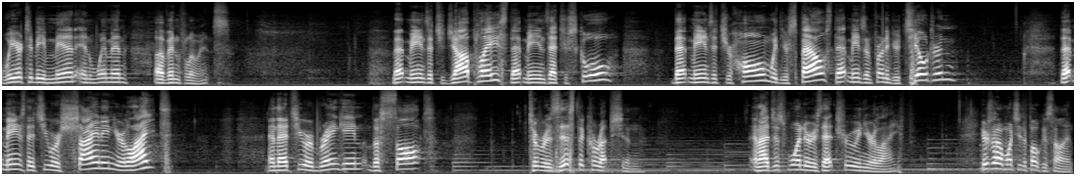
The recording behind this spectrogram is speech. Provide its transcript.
We are to be men and women of influence. That means at your job place, that means at your school, that means at your home with your spouse, that means in front of your children. That means that you are shining your light and that you are bringing the salt to resist the corruption and I just wonder is that true in your life? Here's what I want you to focus on.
